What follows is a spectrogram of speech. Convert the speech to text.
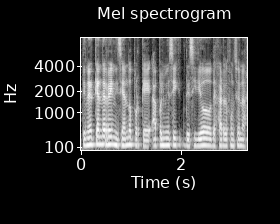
tener que andar reiniciando porque Apple Music decidió dejar de funcionar.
